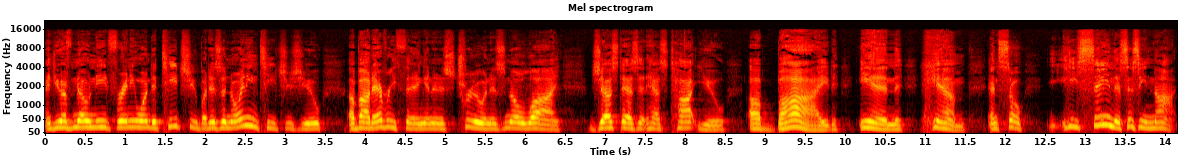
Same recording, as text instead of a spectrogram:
and you have no need for anyone to teach you, but his anointing teaches you about everything, and it is true and is no lie, just as it has taught you. Abide in him. And so he's saying this, is he not?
